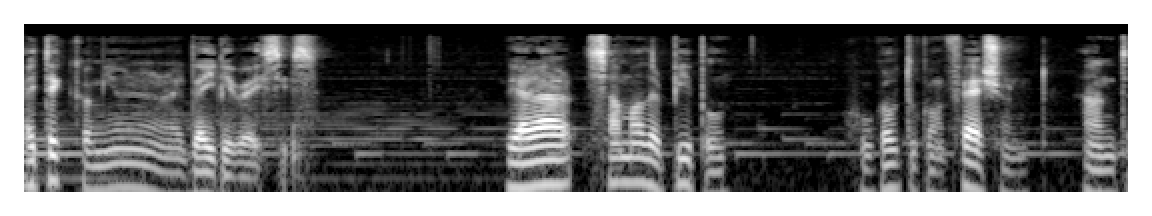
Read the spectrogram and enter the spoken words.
I take communion on a daily basis. There are some other people who go to confession and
